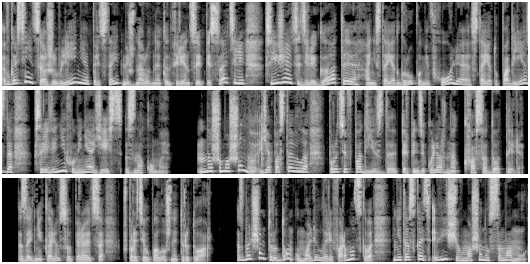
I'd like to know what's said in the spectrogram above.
В гостинице оживление, предстоит международная конференция писателей, съезжаются делегаты, они стоят группами в холле, стоят у подъезда, среди них у меня есть знакомые. Нашу машину я поставила против подъезда, перпендикулярно к фасаду отеля. Задние колеса упираются в противоположный тротуар. С большим трудом умолила Реформатского не таскать вещи в машину самому,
